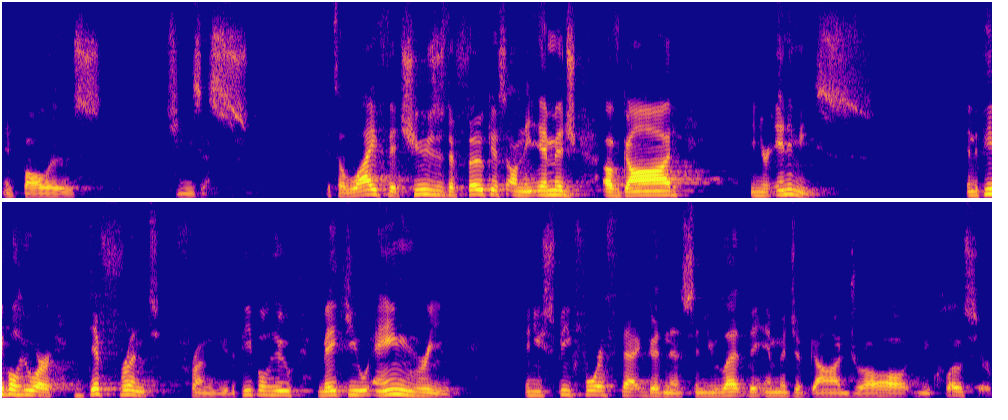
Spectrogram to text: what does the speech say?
and follows Jesus. It's a life that chooses to focus on the image of God in your enemies, in the people who are different from you, the people who make you angry, and you speak forth that goodness and you let the image of God draw you closer.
